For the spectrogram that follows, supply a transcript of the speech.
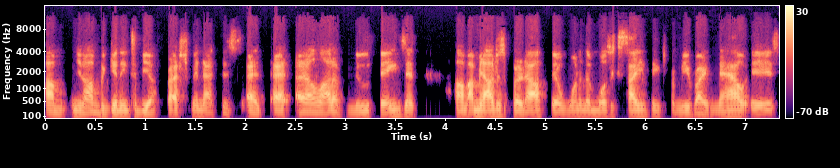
I'm you know I'm beginning to be a freshman at this at at, at a lot of new things, and um, I mean I'll just put it out there. One of the most exciting things for me right now is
